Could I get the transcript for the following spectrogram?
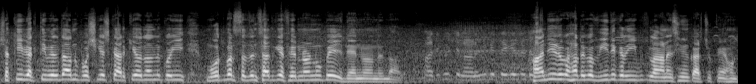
ਸ਼ੱਕੀ ਵਿਅਕਤੀ ਮਿਲਦਾ ਉਹਨੂੰ ਪੁੱਛਗਿੱਛ ਕਰਕੇ ਉਹਨਾਂ ਨੂੰ ਕੋਈ ਮੋਤਬਰ ਸੱਜਣ ਸੱਦ ਕੇ ਫਿਰ ਉਹਨਾਂ ਨੂੰ ਭੇਜਦੇ ਆ ਉਹਨਾਂ ਦੇ ਨਾਲ। ਅੱਜ ਕੋਈ ਚਲਾਨ ਵੀ ਕੀਤੇ ਗਏ ਨੇ? ਹਾਂਜੀ ਸਾਡੇ ਕੋਲ 20 ਦੇ ਕਰੀਬ ਚਲਾਨ ਅਸੀਂ ਕਰ ਚੁੱਕੇ ਹਾਂ ਹੁਣ।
